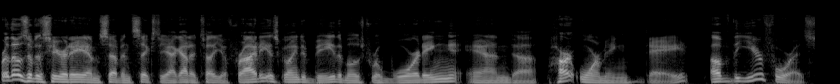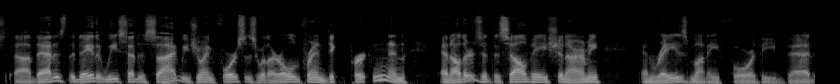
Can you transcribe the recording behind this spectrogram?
For those of us here at AM 760, I got to tell you, Friday is going to be the most rewarding and uh, heartwarming day of the year for us. Uh, that is the day that we set aside. We join forces with our old friend Dick Purtan and, and others at the Salvation Army and raise money for the Bed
